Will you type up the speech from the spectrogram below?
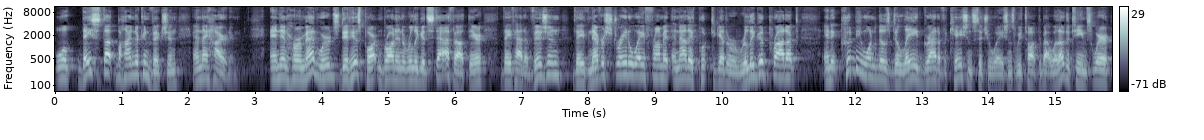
Well, they stuck behind their conviction and they hired him. And then Herm Edwards did his part and brought in a really good staff out there. They've had a vision, they've never strayed away from it, and now they've put together a really good product. And it could be one of those delayed gratification situations we've talked about with other teams where,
